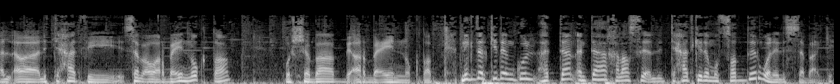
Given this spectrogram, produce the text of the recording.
آه، الاتحاد في 47 نقطة والشباب ب 40 نقطة. نقدر كده نقول هتان انتهى خلاص الاتحاد كده متصدر ولا لسه باقي؟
